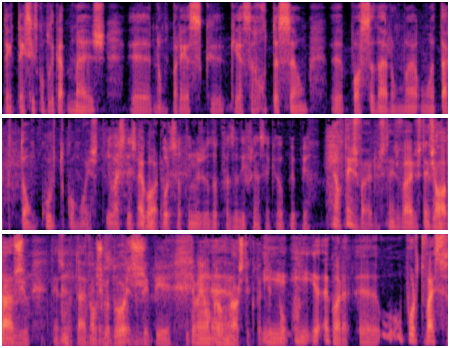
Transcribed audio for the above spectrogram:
tem, tem sido complicado, mas não me parece que, que essa rotação possa dar uma, um ataque tão curto como este. Eu acho que neste Agora, momento o Porto só tem um jogador que faz a diferença, que é o PP. Não, tens vários, tens vários, tens Já o Otávio, tens o Otávio, aos jogadores o PP, e também é um prognóstico daqui e, a pouco. E agora, uh, o Porto vai se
